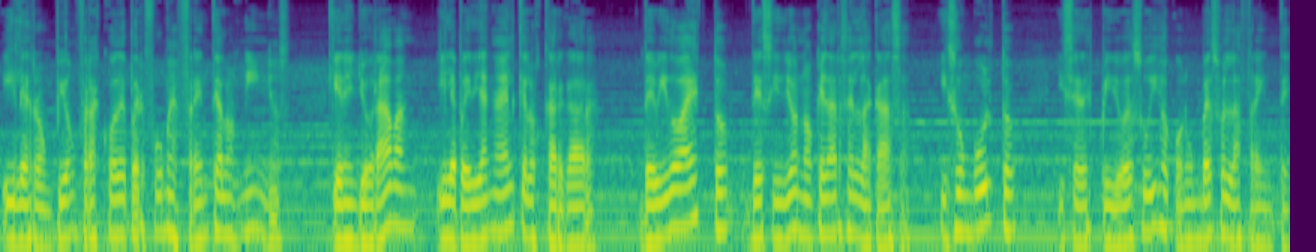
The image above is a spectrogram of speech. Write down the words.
y le rompió un frasco de perfume frente a los niños, quienes lloraban y le pedían a él que los cargara. Debido a esto, decidió no quedarse en la casa. Hizo un bulto y se despidió de su hijo con un beso en la frente.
